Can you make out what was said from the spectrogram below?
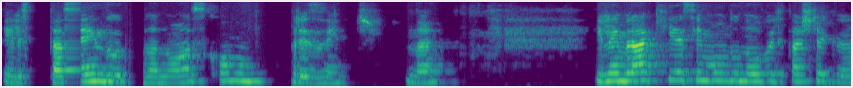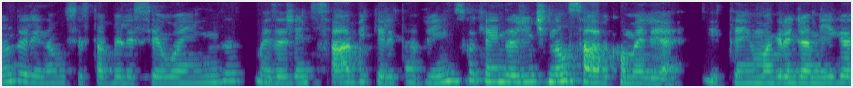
ele está sendo para nós como um presente, né? E lembrar que esse mundo novo ele está chegando, ele não se estabeleceu ainda, mas a gente sabe que ele está vindo, só que ainda a gente não sabe como ele é. E tem uma grande amiga,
